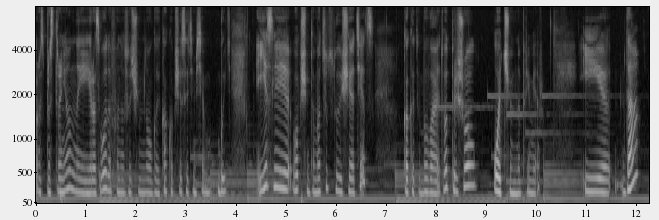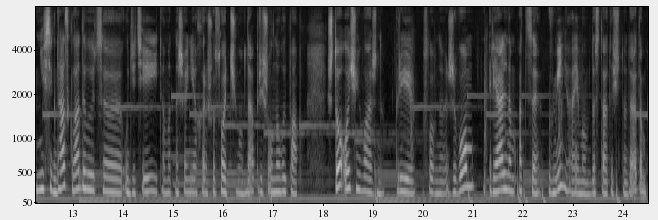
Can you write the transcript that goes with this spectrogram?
распространенная, и разводов у нас очень много, и как вообще с этим всем быть. Если, в общем, там отсутствующий отец, как это бывает, вот пришел отчим, например, и да, не всегда складываются у детей там отношения хорошо с отчимом, да, пришел новый папа. Что очень важно при, условно, живом, реальном отце, вменяемом достаточно, да, там,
